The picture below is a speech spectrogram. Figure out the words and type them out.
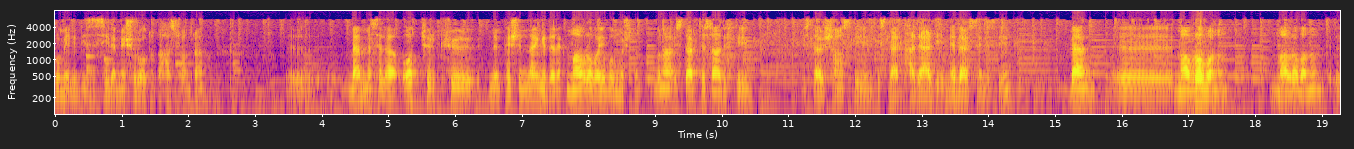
Rumeli dizisiyle meşhur oldu daha sonra. E, ben mesela o türkünün peşinden giderek Mavrova'yı bulmuştum. Buna ister tesadüf deyin, ister şans deyin, ister kader deyin, ne derseniz deyin. Ben e, Mavrova'nın Mavrova'nın e,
